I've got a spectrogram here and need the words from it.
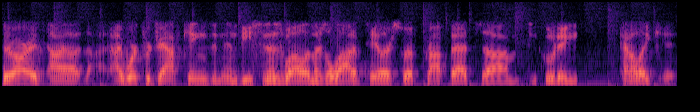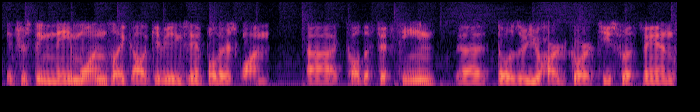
There are. Uh, I work for DraftKings and, and VSiN as well, and there's a lot of Taylor Swift prop bets, um, including kind of like interesting name ones. Like I'll give you an example. There's one uh, called the 15. Uh, those of you hardcore T Swift fans,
